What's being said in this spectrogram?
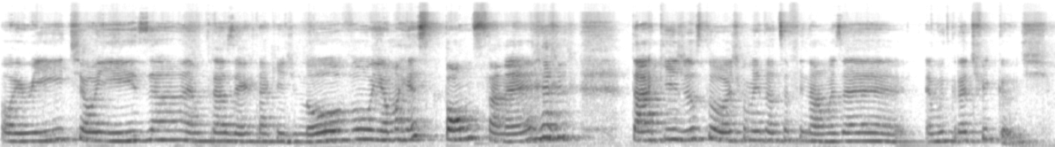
Oi, Rich, oi, Isa, é um prazer estar aqui de novo e é uma responsa, né? tá aqui justo hoje comentando essa final, mas é, é muito gratificante.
